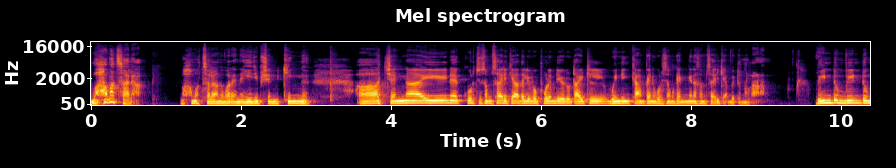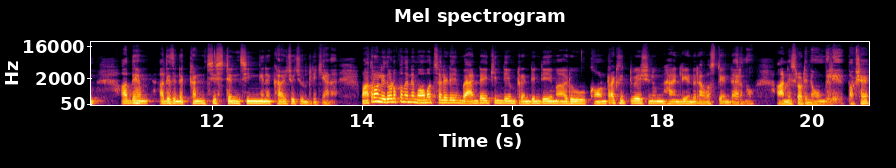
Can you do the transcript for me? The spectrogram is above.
മുഹമ്മദ് സല. മുഹമ്മദ് സല എന്ന് പറയുന്ന ഈജിപ്ഷ്യൻ കിങ് ആ ചെങ്ങായിനെ കുറിച്ച് സംസാരിക്കാതെ ലിവർപൂളിന്റെ ഒരു ടൈറ്റിൽ വിന്നിങ് ക്യാമ്പയിനെ കുറിച്ച് നമുക്ക് എങ്ങനെ സംസാരിക്കാൻ പറ്റുന്നതാണ് വീണ്ടും വീണ്ടും അദ്ദേഹം അദ്ദേഹത്തിന്റെ കൺസിസ്റ്റൻസി ഇങ്ങനെ കാഴ്ചവെച്ചുകൊണ്ടിരിക്കുകയാണ്. മാത്രമല്ല ഇതോടൊപ്പം തന്നെ മുഹമ്മദ് സലയുടെയും വാൻഡേക്കിന്റെയും ട്രെൻഡിന്റെയും ആ ഒരു കോൺട്രാക്ട് സിറ്റുവേഷനും ഹാൻഡിൽ ചെയ്യേണ്ട ഒരു അവസ്ഥയുണ്ടായിരുന്നു ഉണ്ടായിരുന്നു ആർണി സ്ലോട്ടിന്റെ മുമ്പിൽ. പക്ഷേ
